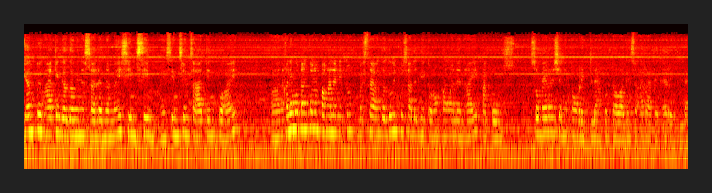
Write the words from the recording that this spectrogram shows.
Yan po yung ating gagawin na salad na may simsim. May simsim sa atin po ay uh, nakalimutan ko ng pangalan nito. Basta ang gagawin ko salad nito, ang pangalan ay patos. So meron siya nitong regla kung tawagin sa Arabic ay regla.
